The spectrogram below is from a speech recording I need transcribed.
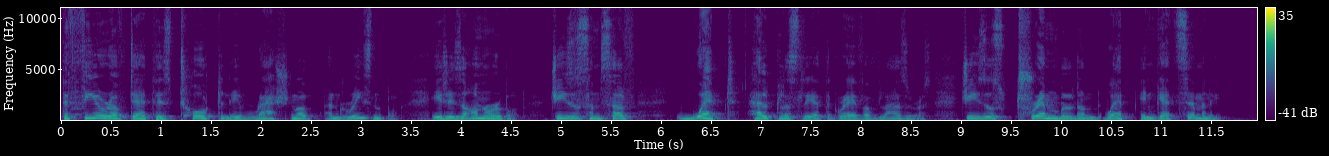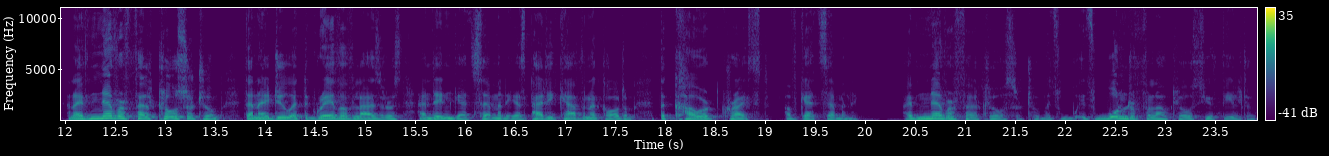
The fear of death is totally rational and reasonable. It is honourable. Jesus Himself wept helplessly at the grave of Lazarus. Jesus trembled and wept in Gethsemane. And I've never felt closer to him than I do at the grave of Lazarus and in Gethsemane, as Paddy Kavanagh called him, the coward Christ of Gethsemane. I've never felt closer to him. It's, it's wonderful how close you feel to him.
